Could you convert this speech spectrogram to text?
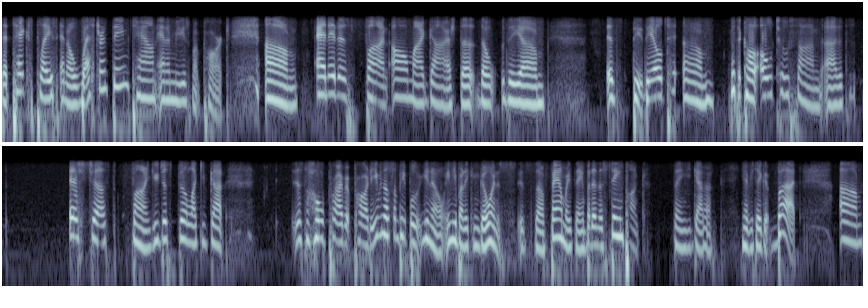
that takes place in a Western themed town and amusement park. Um, and it is fun. Oh my gosh, the the the um, it's the the old um, what's it called? Old Tucson. Uh, it's, it's just fun. You just feel like you've got just a whole private party. Even though some people, you know, anybody can go in. It's it's a family thing. But in the steampunk thing, you gotta you have your ticket. But um,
